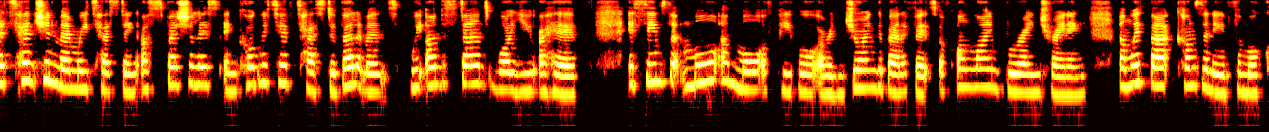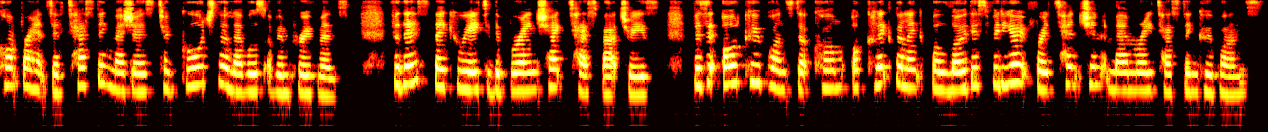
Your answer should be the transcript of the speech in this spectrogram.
Attention Memory Testing are specialists in cognitive test development. We understand why you are here. It seems that more and more of people are enjoying the benefits of online brain training, and with that comes the need for more comprehensive testing measures to gauge the levels of improvements. For this, they created the Brain Check test batteries. Visit oddcoupons.com or click the link below this video for attention memory testing coupons.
